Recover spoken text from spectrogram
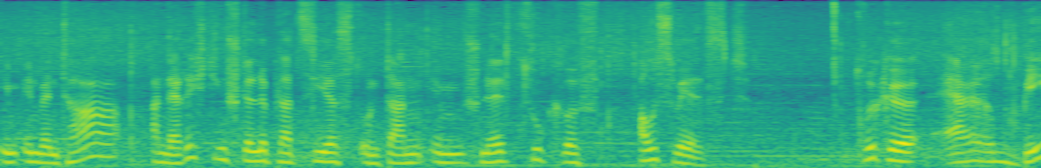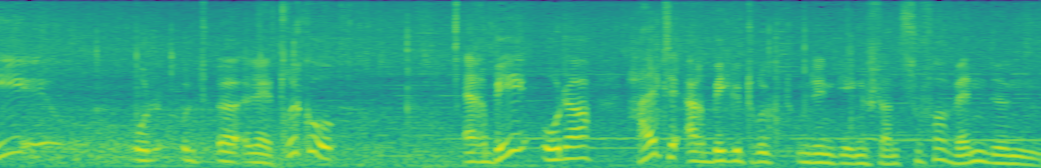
im Inventar an der richtigen Stelle platzierst und dann im Schnellzugriff auswählst. Drücke RB und, und äh, nee, drücke RB oder halte RB gedrückt, um den Gegenstand zu verwenden.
